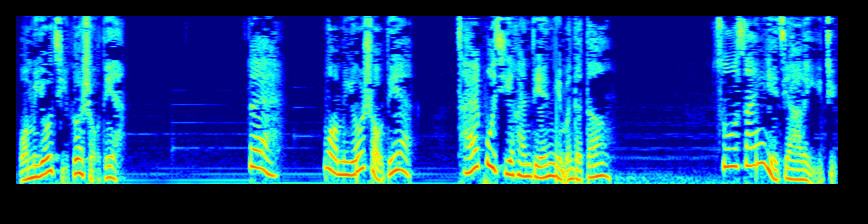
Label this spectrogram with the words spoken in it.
我们有几个手电？对我们有手电，才不稀罕点你们的灯。”苏三也加了一句，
